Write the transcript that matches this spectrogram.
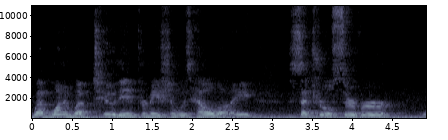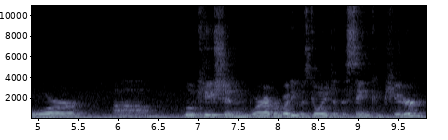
Web 1 and Web 2, the information was held on a central server or um, location where everybody was going to the same computer.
